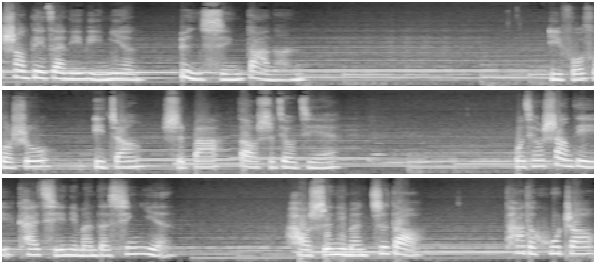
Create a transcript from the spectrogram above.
上帝在你里面运行大能。以佛所书一章十八到十九节，我求上帝开启你们的心眼，好使你们知道他的呼召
